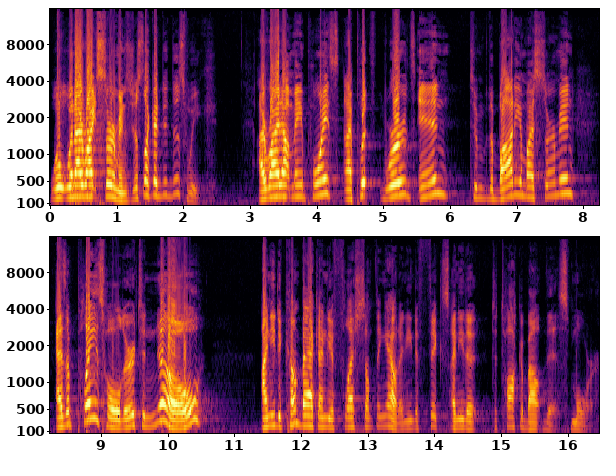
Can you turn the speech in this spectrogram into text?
Well, when I write sermons, just like I did this week, I write out main points and I put words in to the body of my sermon as a placeholder to know I need to come back, I need to flesh something out, I need to fix, I need to, to talk about this more.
